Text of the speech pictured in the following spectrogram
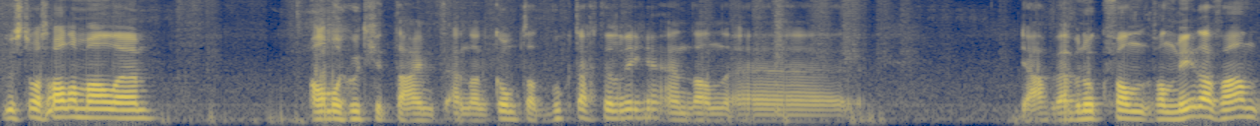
Dus het was allemaal, eh, allemaal goed getimed. En dan komt dat boek daar te liggen. En dan... eh, ja, we hebben ook van, van meet af aan...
